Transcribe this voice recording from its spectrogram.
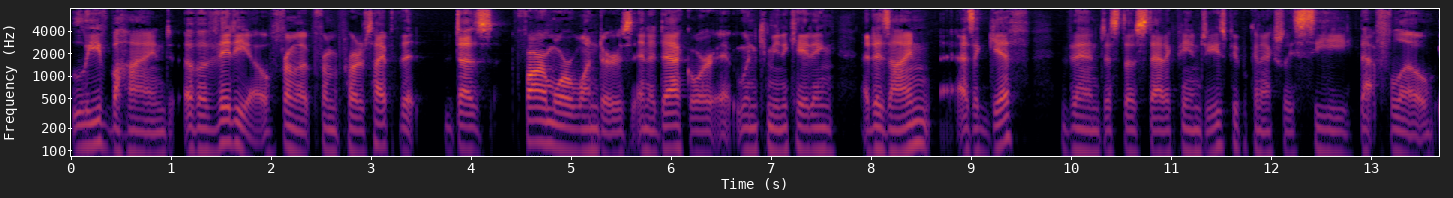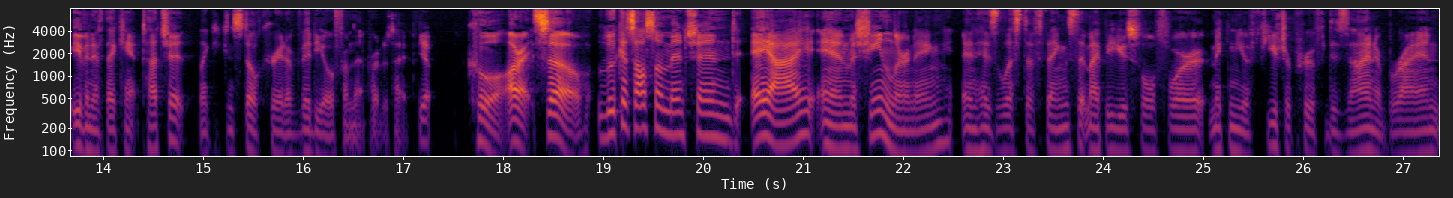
leave behind of a video from a from a prototype that does far more wonders in a deck or uh, when communicating a design as a GIF than just those static PNGs. People can actually see that flow, even if they can't touch it. Like you can still create a video from that prototype. Yep. Cool. All right. So Lucas also mentioned AI and machine learning in his list of things that might be useful for making you a future proof designer. Brian,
